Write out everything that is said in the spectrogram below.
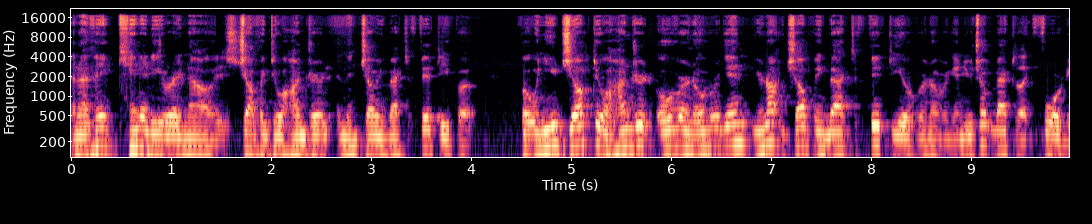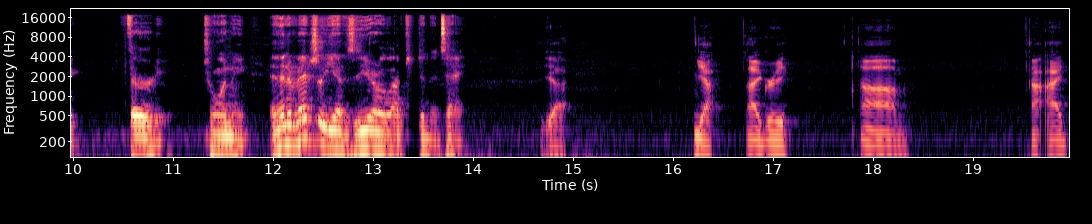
And i think kennedy right now is jumping to 100 and then jumping back to 50 but but when you jump to 100 over and over again, you're not jumping back to 50 over and over again. You're jumping back to like 40, 30, 20. And then eventually you have zero left in the tank. Yeah. Yeah, I agree. Um, I,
